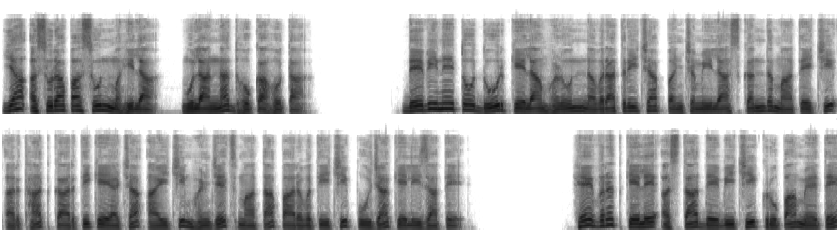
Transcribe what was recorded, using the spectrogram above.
या असुरापासून महिला मुलांना धोका होता. देवीने तो दूर केला म्हणून नवरात्रीच्या पंचमीला स्कंद मातेची अर्थात कार्तिकेयाच्या आईची म्हणजेच माता पार्वतीची पूजा केली जाते. हे व्रत केले असता देवीची कृपा मिळते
